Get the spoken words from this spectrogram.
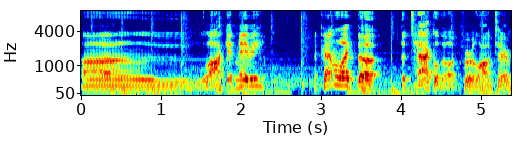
Uh, Lockett maybe. I kind of like the the tackle though for a long term.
